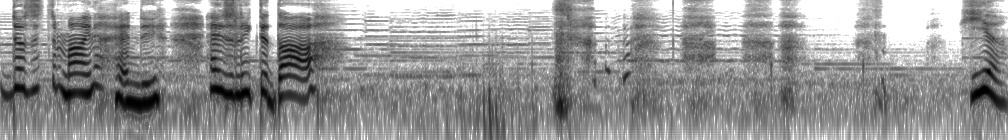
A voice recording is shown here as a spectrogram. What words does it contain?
das ist mein Handy. Es liegt da. Hier,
